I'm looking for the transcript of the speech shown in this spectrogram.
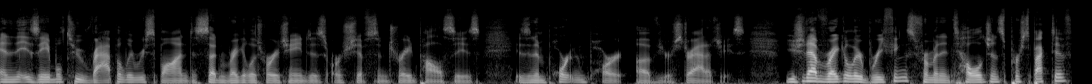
and is able to rapidly respond to sudden regulatory changes or shifts in trade policies is an important part of your strategies. You should have regular briefings from an intelligence perspective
